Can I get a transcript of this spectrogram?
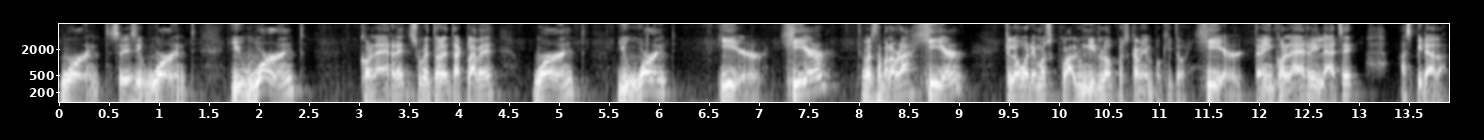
weren't. Sería así, weren't. You weren't, con la R, sobre todo letra clave, weren't, you weren't here. Here, tenemos esta palabra, here, que luego veremos al unirlo, pues cambia un poquito. Here, también con la R y la H aspirada.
